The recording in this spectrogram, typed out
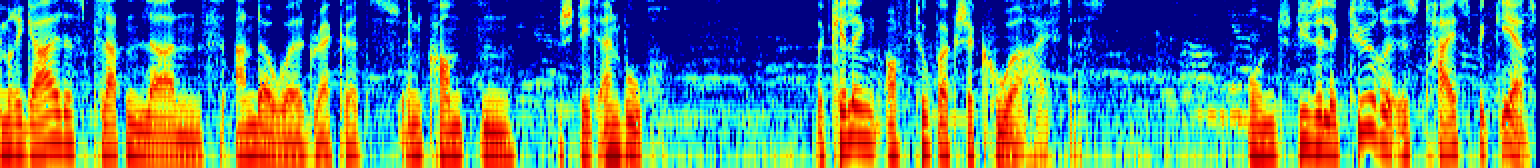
Im Regal des Plattenladens Underworld Records in Compton steht ein Buch. The Killing of Tupac Shakur heißt es. Und diese Lektüre ist heiß begehrt,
